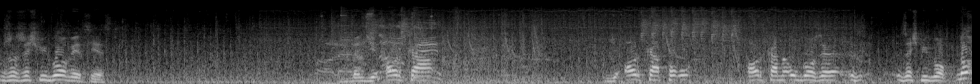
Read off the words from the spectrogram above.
Dobrze, że śmigłowiec jest. Będzie orka. Będzie orka po. Orka na ugorze ze śmigłowcem. No!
